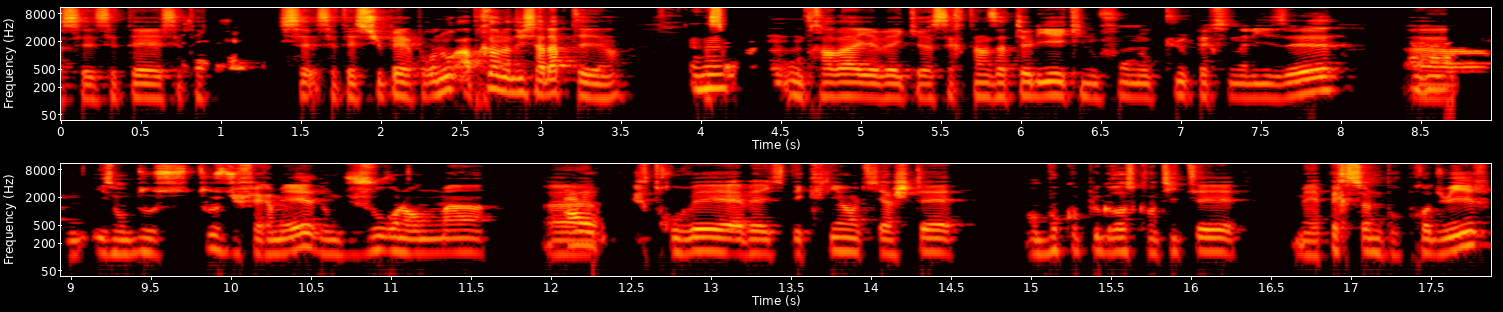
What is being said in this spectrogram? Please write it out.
c'était, c'était, super pour nous. Après, on a dû s'adapter. Hein, mmh on, travaille avec certains ateliers qui nous font nos cures personnalisées. Ah ils ont tous, tous dû fermer. Donc, du jour au lendemain, ah on s'est retrouvé avec des clients qui achetaient en beaucoup plus grosse quantité, mais personne pour produire.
